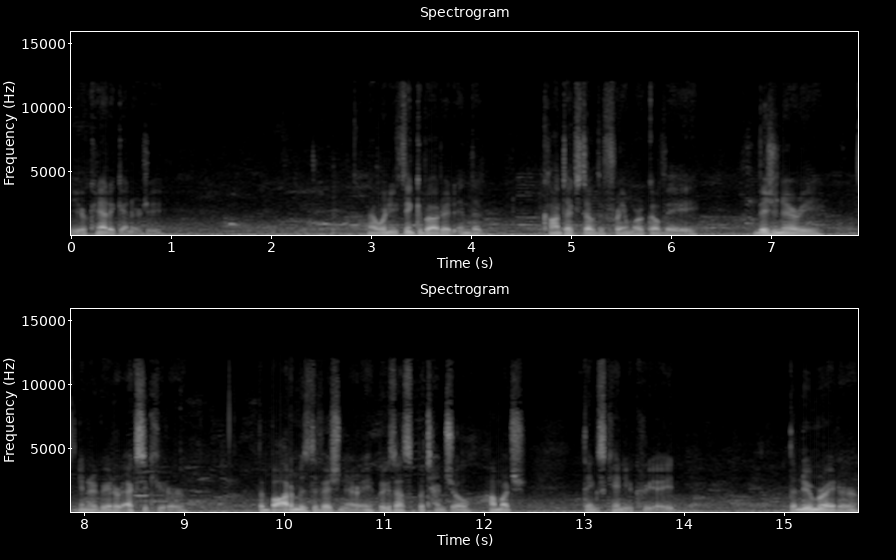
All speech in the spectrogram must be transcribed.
your kinetic energy. Now, when you think about it in the context of the framework of a visionary integrator executor, the bottom is the visionary because that's the potential. How much things can you create? The numerator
